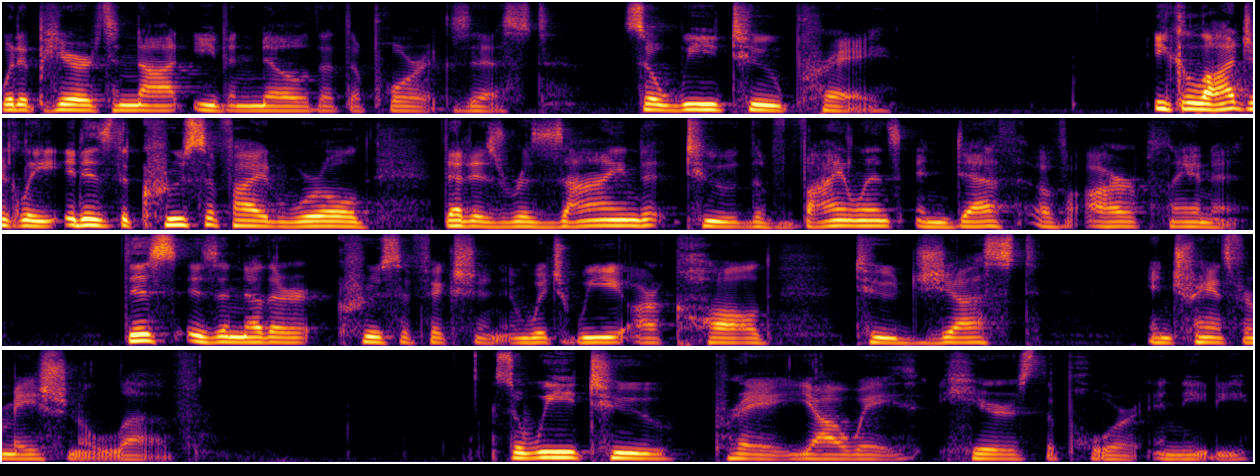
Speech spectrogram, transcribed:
would appear to not even know that the poor exist. So we too pray. Ecologically, it is the crucified world that is resigned to the violence and death of our planet. This is another crucifixion in which we are called to just and transformational love. So we too pray, Yahweh hears the poor and needy.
